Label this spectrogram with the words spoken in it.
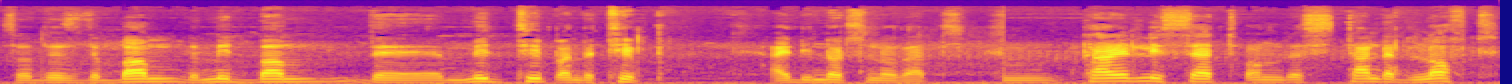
So there's the bum the mid bum the mid tip and the tip. I did not know that. I'm currently set on the standard loft.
